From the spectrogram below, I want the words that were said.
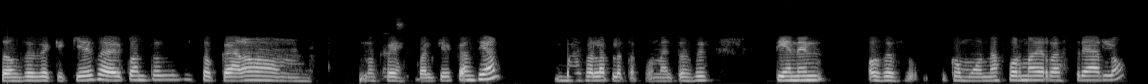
Entonces, de que quieres saber cuántas veces tocaron, no sé, cualquier canción, vas a la plataforma. Entonces, tienen, o sea, como una forma de rastrearlo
